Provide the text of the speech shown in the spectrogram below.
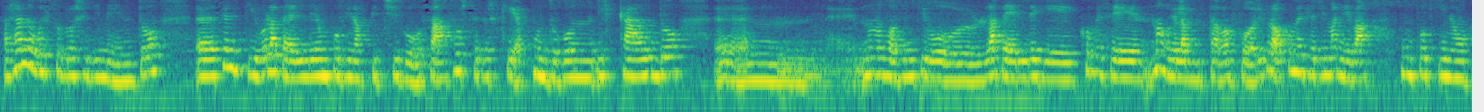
facendo questo procedimento eh, sentivo la pelle un pochino appiccicosa forse perché appunto con il caldo ehm, non lo so sentivo la pelle che come se non che la buttava fuori però come se rimaneva un pochino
